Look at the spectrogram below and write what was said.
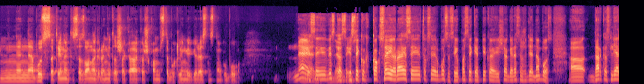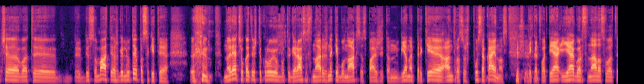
ne, nebus ateinantį sezoną granitas šaka kažkom stebuklingai geresnis negu buvo. Ne, jisai ne, viskas, nebus. jisai koksai yra, jisai toksai ir bus, jisai jau pasiekė piką, iš jo geresnio žaidėjo nebus. Dar kas liečia, vat, bisumatį, aš galiu tai pasakyti, norėčiau, kad iš tikrųjų būtų geriausias scenarius, žinai, kaip būna akcijos, pavyzdžiui, ten vieną perki, antras už pusę kainos. Tai kad, vat, je, jeigu Arsenalas, vat,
